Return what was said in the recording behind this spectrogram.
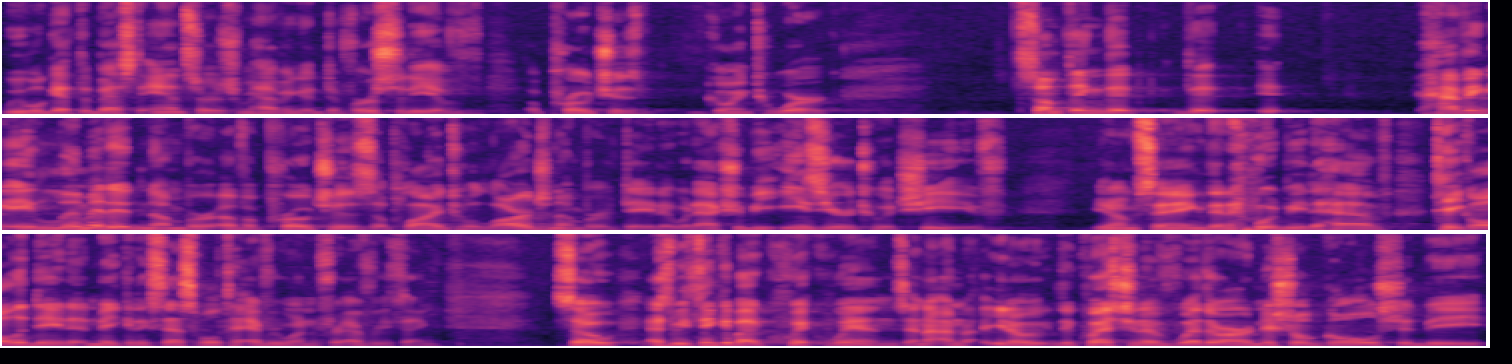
we will get the best answers from having a diversity of approaches going to work. Something that, that it, having a limited number of approaches applied to a large number of data would actually be easier to achieve, you know what I'm saying, than it would be to have, take all the data and make it accessible to everyone for everything. So as we think about quick wins, and I'm, you know, the question of whether our initial goal should be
